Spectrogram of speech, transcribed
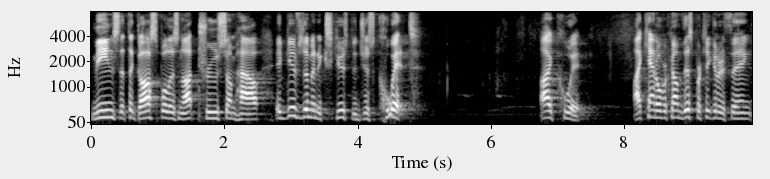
means that the gospel is not true somehow. It gives them an excuse to just quit. I quit. I can't overcome this particular thing,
